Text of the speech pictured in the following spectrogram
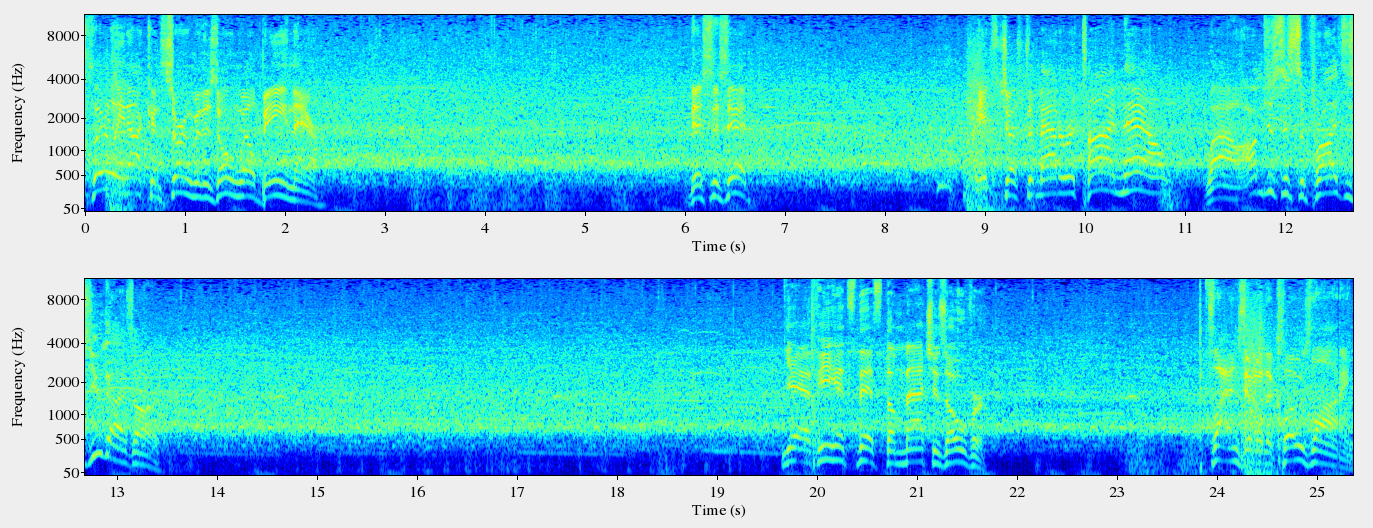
Clearly not concerned with his own well-being there. This is it. It's just a matter of time now. Wow, I'm just as surprised as you guys are. Yeah, if he hits this, the match is over. Flattens him with a clothesline.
